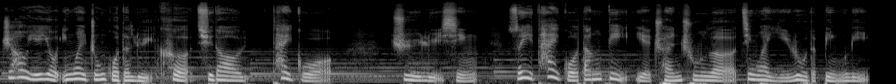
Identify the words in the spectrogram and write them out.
之后也有因为中国的旅客去到泰国。去旅行，所以泰国当地也传出了境外移入的病例，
